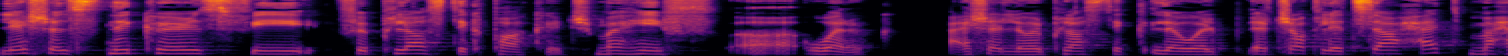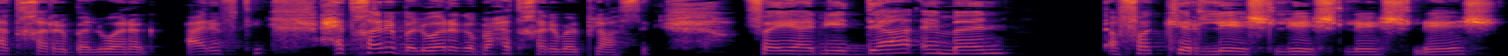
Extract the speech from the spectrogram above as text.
ليش السنيكرز في في plastic package ما هي في ورق. عشان لو البلاستيك لو الشوكليت ساحت ما حتخرب الورق. عرفتي؟ حتخرب الورقه ما حتخرب البلاستيك فيعني دائما أفكر ليش ليش ليش ليش؟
